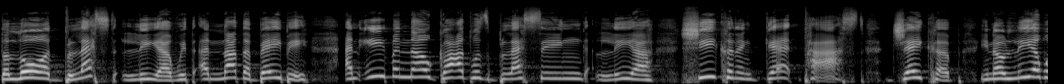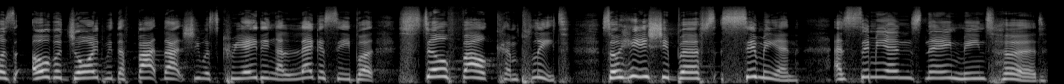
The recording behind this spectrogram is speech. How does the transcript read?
the Lord blessed Leah with another baby. And even though God was blessing Leah, she couldn't get past Jacob. You know, Leah was overjoyed with the fact that she was creating a legacy, but still felt complete. So here she births Simeon. And Simeon's name means heard.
